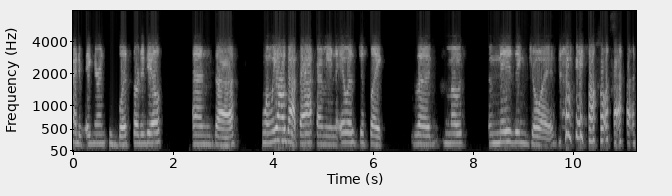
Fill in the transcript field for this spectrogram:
kind of ignorance is bliss sort of deal. And uh, when we all got back, I mean, it was just like the most amazing joy that we all had.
